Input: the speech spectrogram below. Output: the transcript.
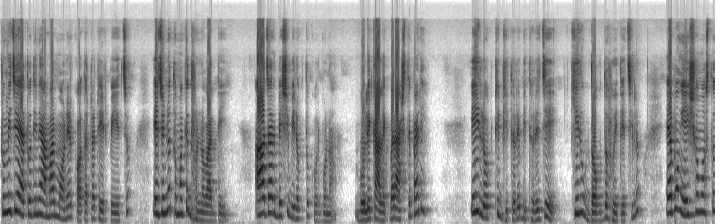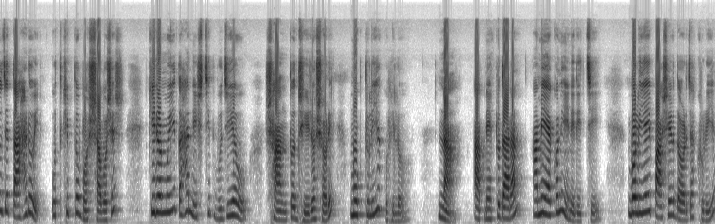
তুমি যে এতদিনে আমার মনের কথাটা টের পেয়েছ, এজন্য তোমাকে ধন্যবাদ দিই। আজ আর বেশি বিরক্ত করব না। বলে কাল একবার আসতে পারি? এই লোকটি ভিতরে ভিতরে যে কিরূপ দগ্ধ হইতেছিল এবং এই সমস্ত যে তাহারই উৎক্ষিপ্ত বর্ষাবশেষ, কিরণময়ী তাহা নিশ্চিত বুঝিয়াও শান্ত দৃঢ় স্বরে মুখ তুলিয়া কহিল, না, আপনি একটু দাঁড়ান, আমি এখনই এনে দিচ্ছি। বলিয়াই পাশের দরজা খুলিয়া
